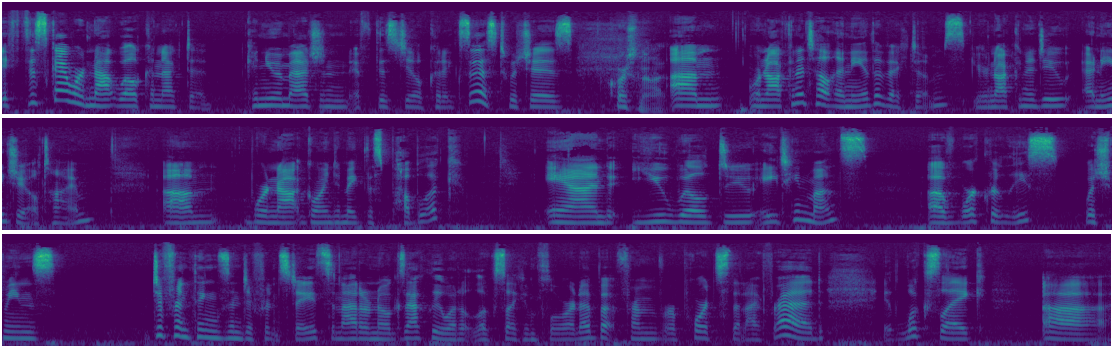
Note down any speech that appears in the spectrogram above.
if this guy were not well connected, can you imagine if this deal could exist? Which is, Of course not. um, we're not going to tell any of the victims. You're not going to do any jail time. Um, we're not going to make this public, and you will do 18 months of work release, which means different things in different states. And I don't know exactly what it looks like in Florida, but from reports that I've read, it looks like uh,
